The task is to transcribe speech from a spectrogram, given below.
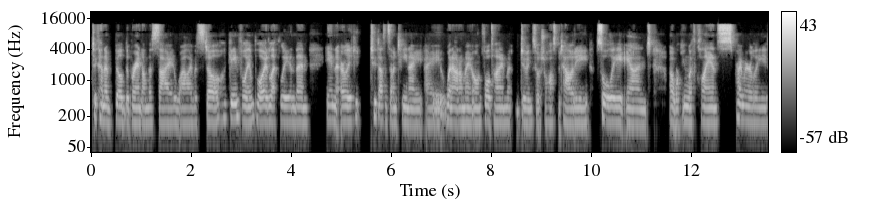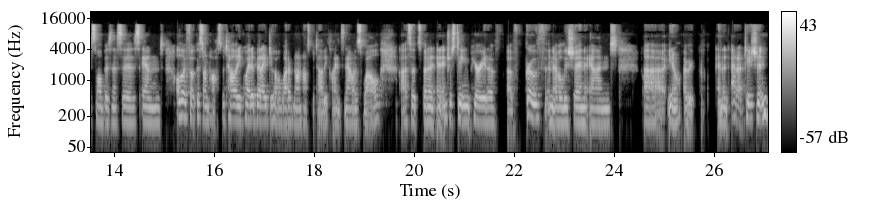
to kind of build the brand on the side while I was still gainfully employed, luckily. And then in early 2017, I, I went out on my own full time doing social hospitality solely and uh, working with clients, primarily small businesses. And although I focused on hospitality quite a bit, I do have a lot of non hospitality clients now as well. Uh, so it's been an, an, interesting period of, of growth and evolution and uh, you know, I, and an adaptation.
